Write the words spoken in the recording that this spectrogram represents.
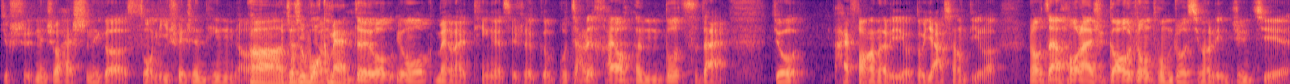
就是那时候还是那个索尼随身听，你知道吗？啊就是 Walkman 对，我用 Walkman 来听 S.H.E 的歌，我家里还有很多磁带，就还放在那里，都压箱底了。然后再后来是高中同桌喜欢林俊杰，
